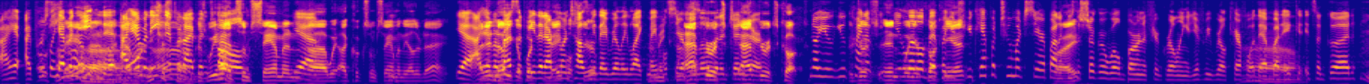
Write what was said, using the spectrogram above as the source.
I, I personally haven't salmon. eaten it. Uh, I haven't eaten it, but I've been we told. had some salmon. Yeah. Uh, we, I cooked some salmon the other day. yeah, I, I have a know you could recipe that everyone maple tells me they really like maple syrup, sense. a little bit of ginger. after it's cooked. No, you, you kind of just in- a little bit, but you, you can't put too much syrup on it because the sugar will burn if you're grilling it. You have to be real careful with that. But Oh. it, it's a good Hmm.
